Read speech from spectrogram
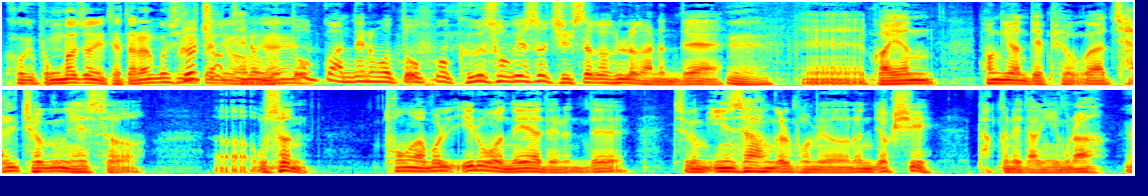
거기 복마전이 대단한 곳이니까요. 그렇죠. 되는 예. 것도 없고 안 되는 것도 없고 그 속에서 질서가 흘러가는데 예. 에, 과연 황교안 대표가 잘 적응해서 어, 우선 통합을 이루어내야 되는데 지금 인사한 걸 보면은 역시 박근혜 당이구나. 예.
